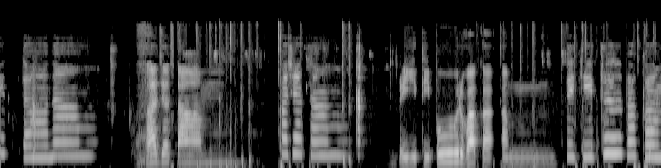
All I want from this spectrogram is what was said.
युक्तानां भजतां भजतां प्रीतिपूर्वकं प्रीतिपूर्वकं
